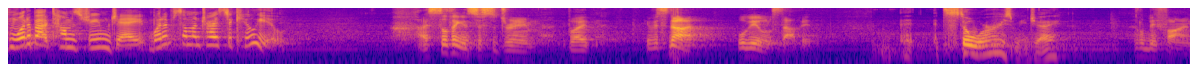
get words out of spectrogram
What about Tom's dream, Jay? What if someone tries to kill you? I still think it's just a dream, but if it's not, we'll be able to stop it. It still worries me, Jay. It'll be fine.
